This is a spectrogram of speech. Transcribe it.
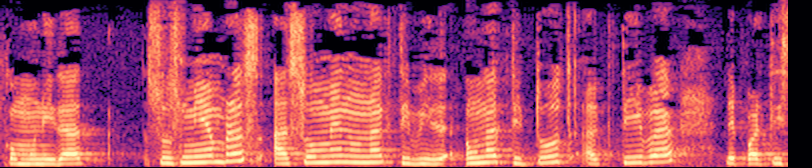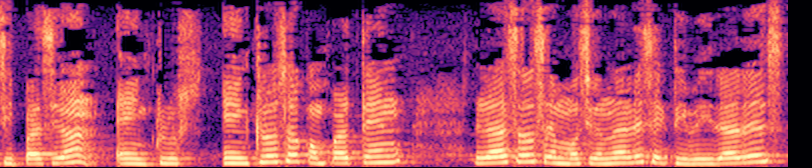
comunidad. Sus miembros asumen una, actitud activa de participación e, e incluso comparten lazos emocionales y actividades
